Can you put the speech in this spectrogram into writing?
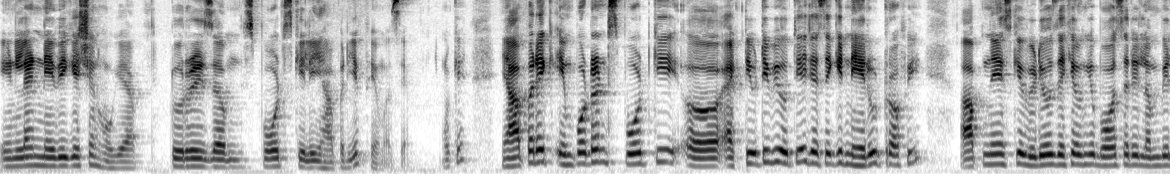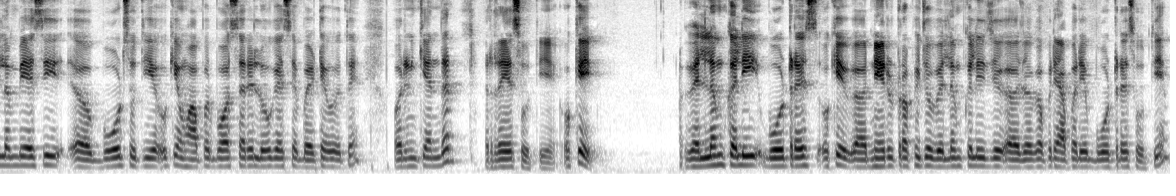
इनलैंड नेविगेशन हो गया टूरिज़्म स्पोर्ट्स के लिए यहाँ पर ये फ़ेमस है ओके यहाँ पर एक इम्पोर्टेंट स्पोर्ट की एक्टिविटी भी होती है, जैसे कि नेहरू ट्रॉफी आपने इसके वीडियोस देखे होंगे, बहुत सारी लंबी लंबी ऐसी बोट्स होती है ओके वहाँ पर बहुत सारे लोग ऐसे बैठे हुए थे और इनके अंदर रेस होती है okay Vallam Kali boat race okay Nehru trophy जो वेल्लम कली जगह पर यहाँ पर ये बोट रेस होती है।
